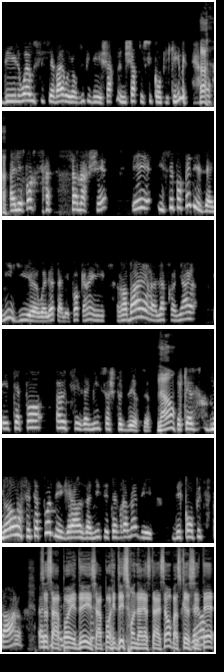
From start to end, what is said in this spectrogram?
des lois aussi sévères aujourd'hui, puis des chartes, une charte aussi compliquée. Mais bon, à l'époque, ça, ça marchait. Et il s'est pas fait des amis, Guy euh, Ouellet, à l'époque. Hein, et Robert Lafrenière était pas un de ses amis, ça, je peux te dire ça. Non? Fait que, non, c'était pas des grands amis, c'était vraiment des, des compétiteurs. Euh, Ça, ça n'a pas aidé. Ça n'a pas aidé son arrestation parce que c'était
